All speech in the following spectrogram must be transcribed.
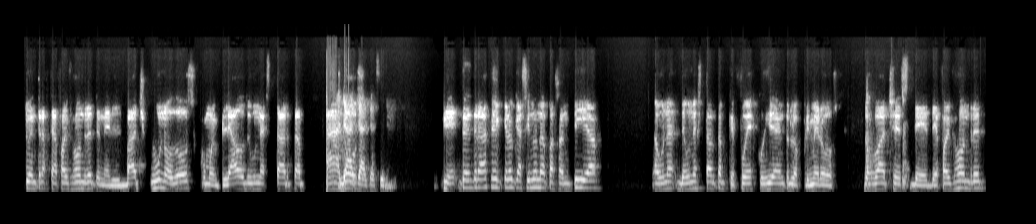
tú entraste a 500 en el batch 1 o 2 como empleado de una startup. Ah, ya, ya, ya, sí. Tú entraste creo que haciendo una pasantía a una, de una startup que fue escogida entre los primeros dos batches de, de 500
